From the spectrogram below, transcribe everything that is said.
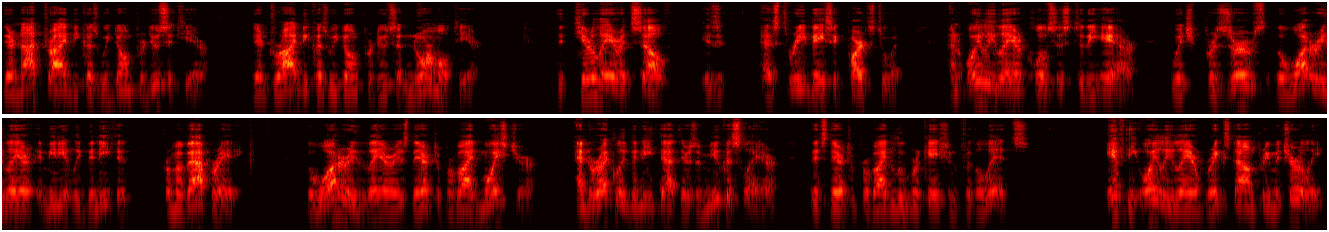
They're not dry because we don't produce a tear. They're dry because we don't produce a normal tear. The tear layer itself is, has three basic parts to it. An oily layer closest to the air, which preserves the watery layer immediately beneath it from evaporating. The watery layer is there to provide moisture, and directly beneath that there's a mucus layer that's there to provide lubrication for the lids. If the oily layer breaks down prematurely,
